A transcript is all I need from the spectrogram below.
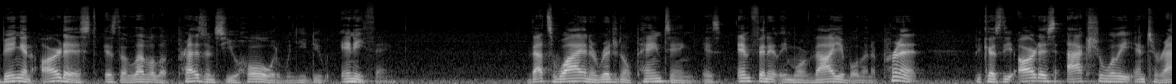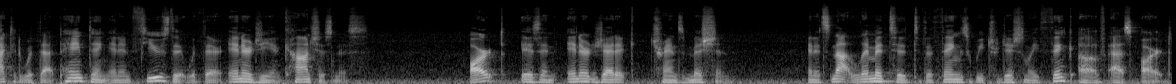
Being an artist is the level of presence you hold when you do anything. That's why an original painting is infinitely more valuable than a print because the artist actually interacted with that painting and infused it with their energy and consciousness. Art is an energetic transmission, and it's not limited to the things we traditionally think of as art.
